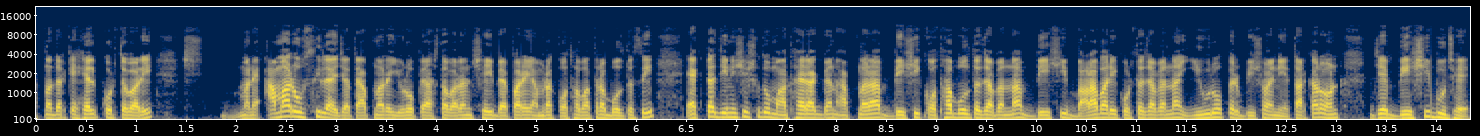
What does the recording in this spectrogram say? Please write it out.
আপনাদেরকে হেল্প করতে পারি। মানে আমার উসিলায় যাতে আপনারা ইউরোপে আসতে পারেন, সেই ব্যাপারে আমরা কথাবার্তা বলতেছি। একটা জিনিসই শুধু মাথায় রাখবেন, আপনারা বেশি কথা বলতে যাবেন না, বেশি বাড়াবাড়ি করতে যাবেন না ইউরোপের বিষয় নিয়ে। তার কারণ, যে বেশি বুঝে,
